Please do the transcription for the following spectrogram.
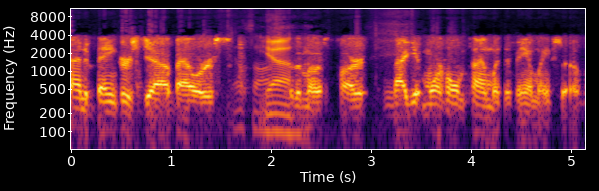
kind of banker's job hours That's awesome. Yeah. for the most part. And I get more home time with the family. So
